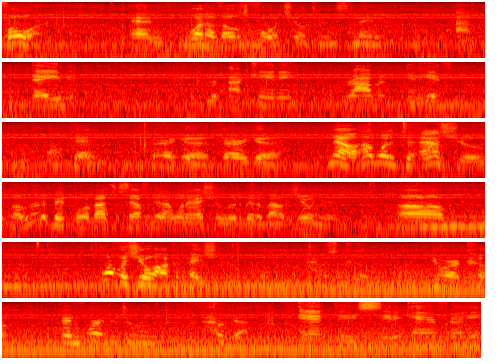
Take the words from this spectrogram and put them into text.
Four. And what are those four children's names? Uh, David, uh, Kinney, Robert, and Effie. Okay. Very good. Very good. Now, I wanted to ask you a little bit more about yourself, and then I want to ask you a little bit about Junior. Um, what was your occupation? I was a cook You were a cook. And where did you cook at? At the city cafe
